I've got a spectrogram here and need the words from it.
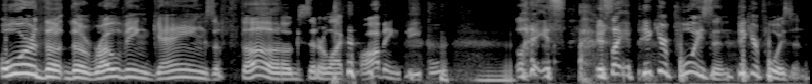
Or the, the roving gangs of thugs that are like robbing people. Like it's it's like pick your poison. Pick your poison.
